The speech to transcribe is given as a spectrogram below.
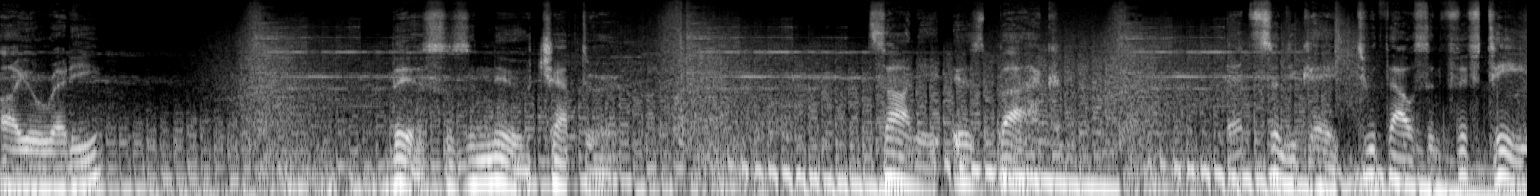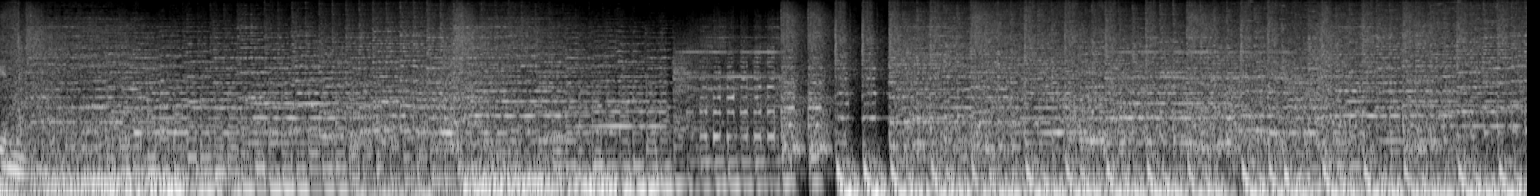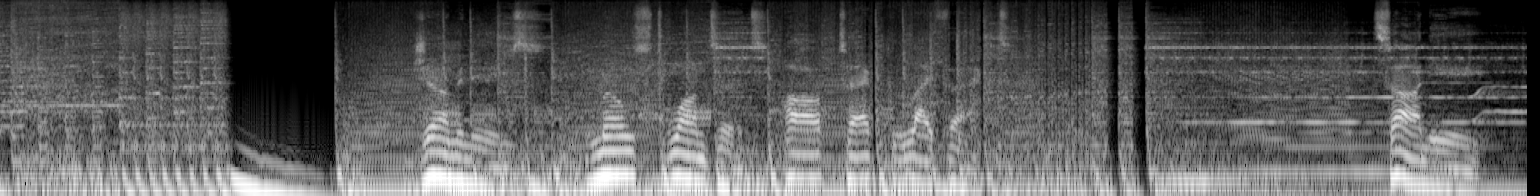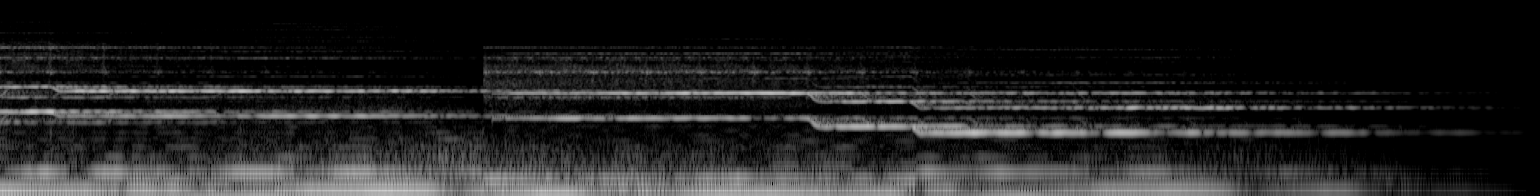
Are you ready? This is a new chapter. Zahni is back. At Syndicate 2015. Germany's most wanted hard tech life act. Zahni.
